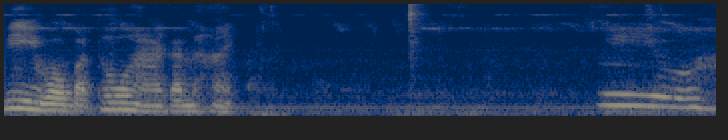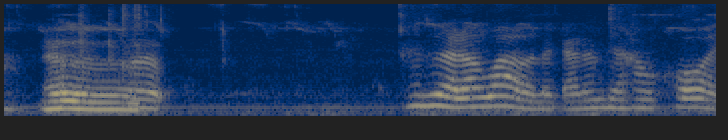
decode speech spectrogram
มีอยู่บ่บัตรโทรหากันให้มีอยู่เออ แบบถ้าเชื่อแล้วว่าเออแต่การตั้งใจเข้าค่อย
